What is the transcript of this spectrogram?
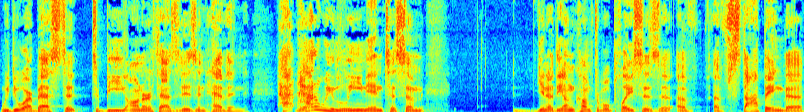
We do our best to, to be on earth as it is in heaven. How, Yeah. how do we lean into some, you know, the uncomfortable places of, of, of stopping the,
